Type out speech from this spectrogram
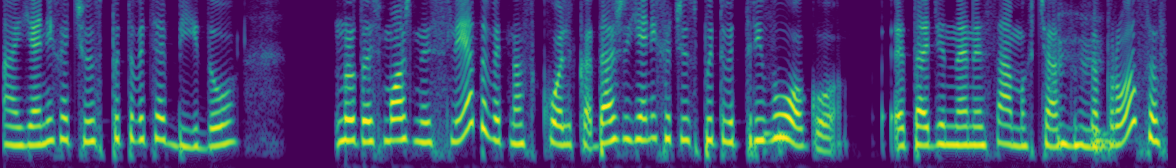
а, я не хочу испытывать обиду. Ну, то есть можно исследовать, насколько... Даже я не хочу испытывать тревогу. Это один, наверное, из самых частых Мгм. запросов.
